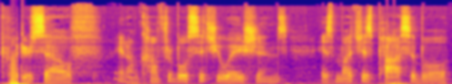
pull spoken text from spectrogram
Put yourself in uncomfortable situations as much as possible,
